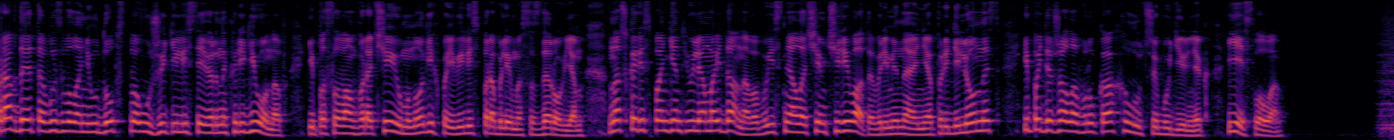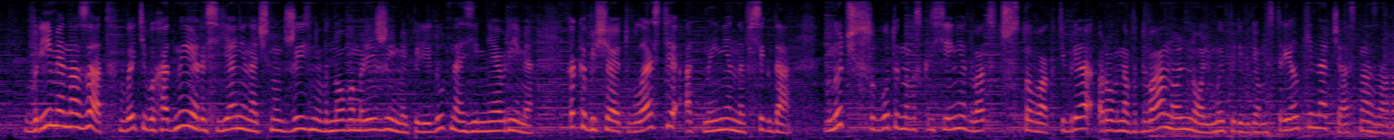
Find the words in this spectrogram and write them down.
Правда, это вызвало неудобства у жителей северных регионов. И, по словам врачей, у многих появились проблемы со здоровьем. Наш корреспондент Юлия Майданова выясняла, чем чревата временная неопределенность и подержала в руках лучший будильник. Ей слово. Время назад. В эти выходные россияне начнут жизнь в новом режиме, перейдут на зимнее время. Как обещают власти, отныне навсегда. В ночь с субботы на воскресенье 26 октября ровно в 2.00 мы переведем стрелки на час назад.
